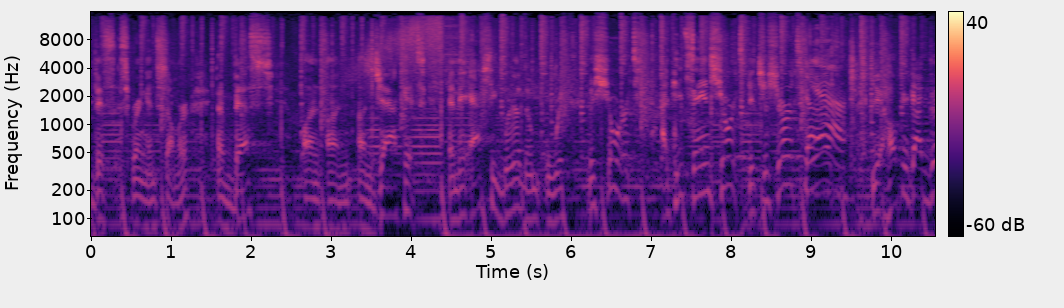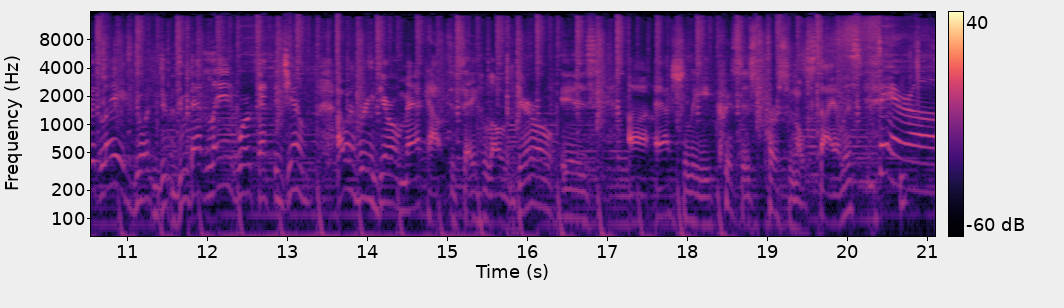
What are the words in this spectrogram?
this spring and summer. A vest on, on, on jackets, and they actually wear them with the shorts. I keep saying shorts. Get your shorts, guys. Yeah. Yeah, hope you got good legs. Do, do, do that leg work at the gym. I want to bring Daryl Mack out to say hello. Daryl is uh, actually Chris's personal stylist. Daryl.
